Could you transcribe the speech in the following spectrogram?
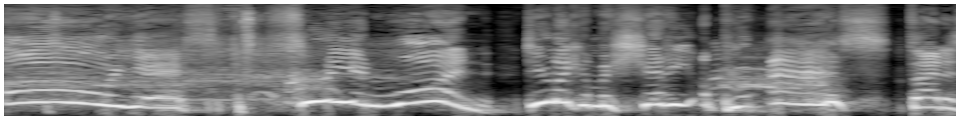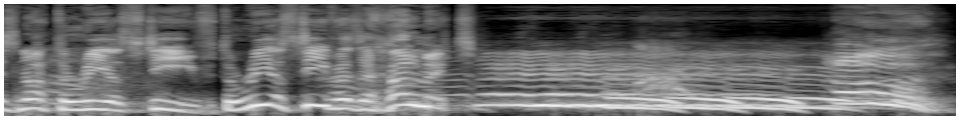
Oh, yes! Three and one! Do you like a machete up your ass? That is not the real Steve. The real Steve has a helmet. Oh,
